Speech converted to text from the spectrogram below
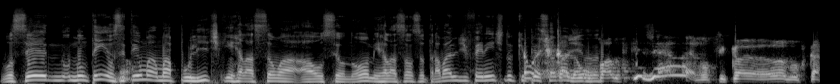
Você não tem, você não. tem uma, uma, política em relação a, ao seu nome, em relação ao seu trabalho diferente do que eu o pessoal cada imagina. Cada um fala o que quiser, ué. Vou ficar, vou ficar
